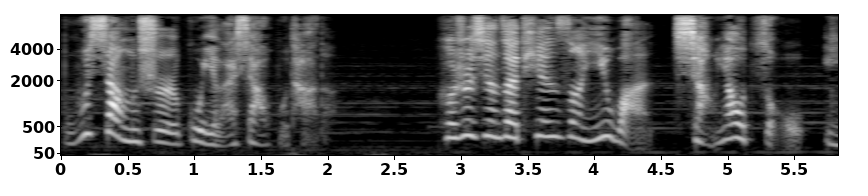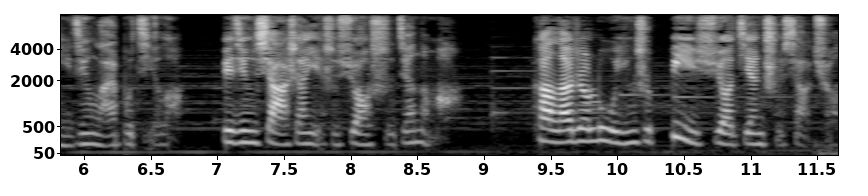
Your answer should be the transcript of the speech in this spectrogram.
不像是故意来吓唬她的。可是现在天色已晚，想要走已经来不及了。毕竟下山也是需要时间的嘛。看来这露营是必须要坚持下去了。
